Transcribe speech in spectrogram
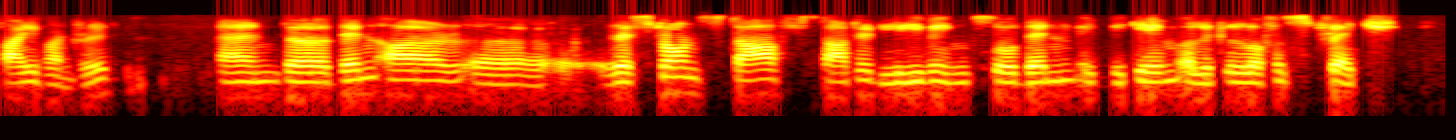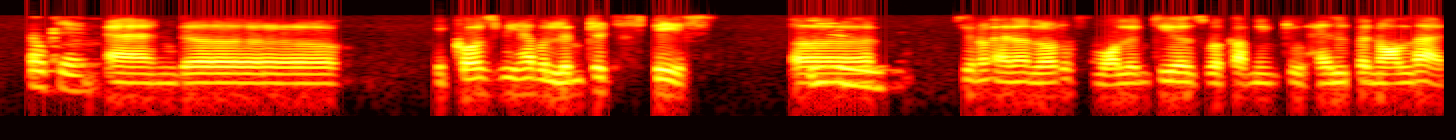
500. And uh, then our uh, restaurant staff started leaving, so then it became a little of a stretch. Okay. And uh, because we have a limited space, uh, Mm. you know, and a lot of volunteers were coming to help and all that.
